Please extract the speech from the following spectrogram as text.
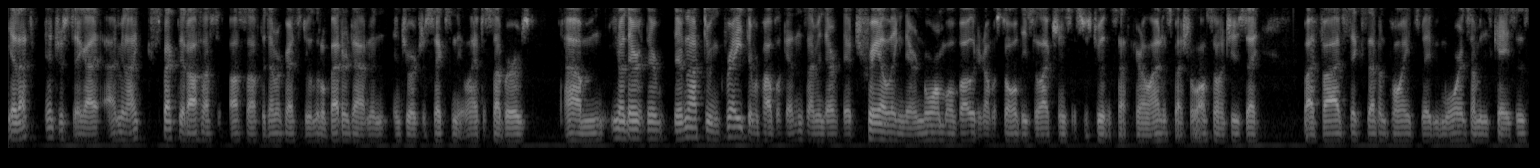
Yeah, that's interesting. I, I mean, I expected off the Democrats to do a little better down in, in Georgia six in the Atlanta suburbs. Um, you know, they're they're they're not doing great. The Republicans. I mean, they're they're trailing their normal vote in almost all these elections. This was true in the South Carolina special, also on Tuesday, by five, six, seven points, maybe more in some of these cases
